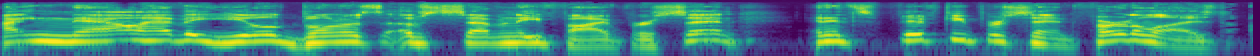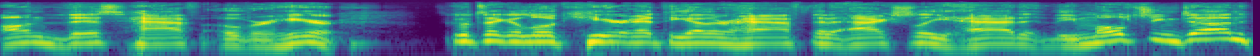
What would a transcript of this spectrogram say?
I now have a yield bonus of 75%, and it's 50% fertilized on this half over here. Let's go take a look here at the other half that actually had the mulching done.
